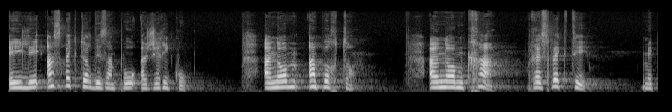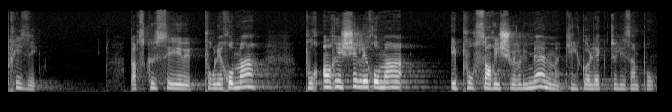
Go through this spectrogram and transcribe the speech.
et il est inspecteur des impôts à Jéricho. Un homme important, un homme craint, respecté, méprisé. Parce que c'est pour les Romains, pour enrichir les Romains et pour s'enrichir lui-même qu'il collecte les impôts.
